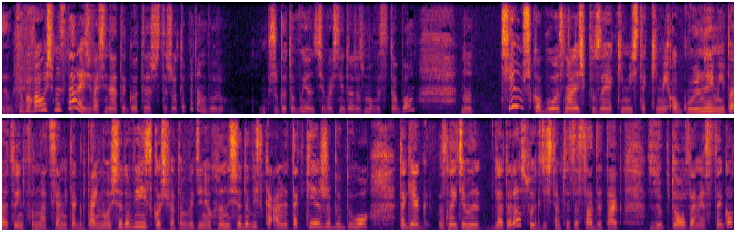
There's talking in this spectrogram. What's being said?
próbowałyśmy znaleźć właśnie, dlatego też, też o to pytam, bo przygotowując się właśnie do rozmowy z tobą, no ciężko było znaleźć poza jakimiś takimi ogólnymi bardzo informacjami, tak dbajmy o środowisko, Światowy Dzień Ochrony Środowiska, ale takie, żeby było, tak jak znajdziemy dla dorosłych gdzieś tam te zasady, tak, zrób to zamiast tego,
